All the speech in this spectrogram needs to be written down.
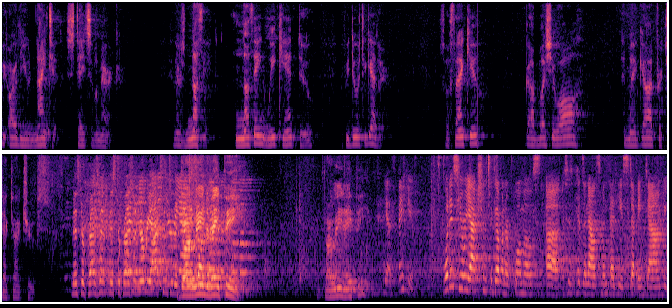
We are the United States of America. And there's nothing, nothing we can't do if we do it together. So thank you. God bless you all. And may God protect our troops. Mr. President, Mr. President, your reaction to the Darlene of AP. Darlene, AP? Yes, thank you. What is your reaction to Governor Cuomo's, uh, his, his announcement that he's stepping down? You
